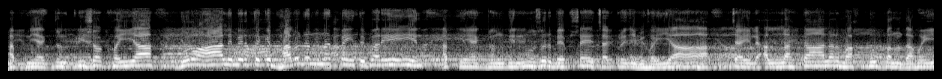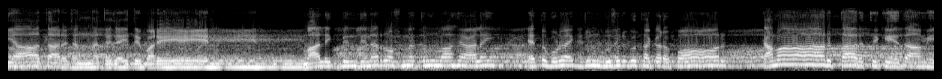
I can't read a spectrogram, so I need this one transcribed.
আপনি একজন কৃষক হইয়া বড় আলেমের থেকে ভালো জান্নাত পাইতে পারেন। আপনি একজন দিন মজুর ব্যবসায়ী, চাকরিজীবী হইয়া চাইলে আল্লাহ তাআলার মাহবুব বান্দা হইয়া তার জান্নাতে যাইতে পারেন। মালিক বিন দিনার রহমাতুল্লাহ আলাই এত বড় একজন বুজুর্গ থাকার পর কামার তার থেকে দামি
